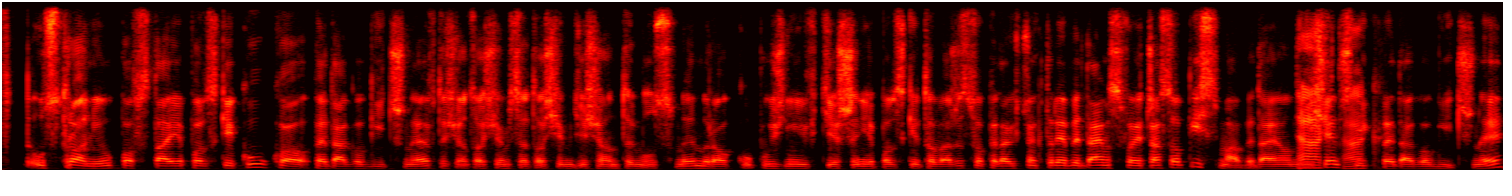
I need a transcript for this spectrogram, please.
w Ustroniu powstaje Polskie Kółko Pedagogiczne w 1888 roku, później w Cieszynie Polskie Towarzystwo Pedagogiczne, które wydają swoje czasopisma, wydają Tak, miesięcznik tak. pedagogiczny.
